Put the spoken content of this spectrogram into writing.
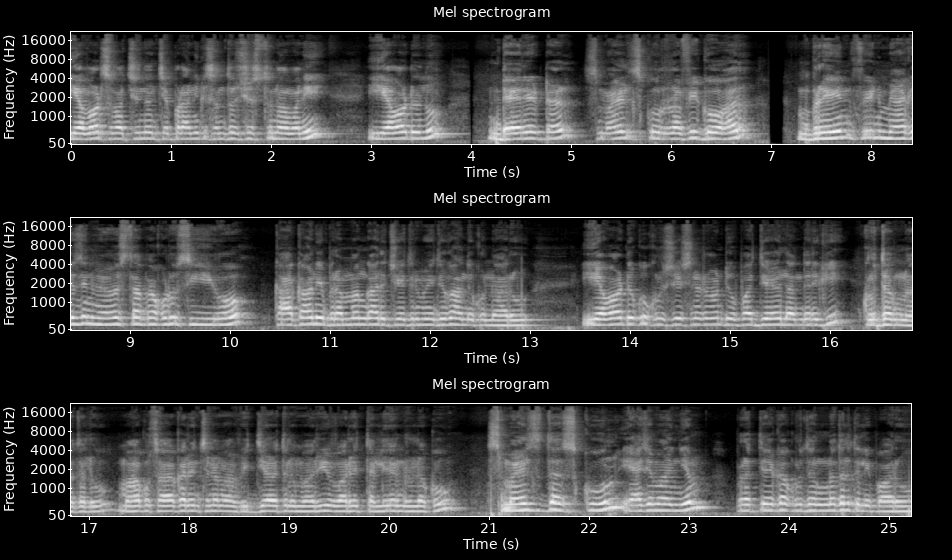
ఈ అవార్డ్స్ వచ్చిందని చెప్పడానికి సంతోషిస్తున్నామని ఈ అవార్డును director smile school Rafi Gohar brain feed magazine వ్యవస్థాపకుడు సీఈఓ కాకాని బ్రహ్మం గారి చేతుల మీదుగా అందుకున్నారు. ఈ అవార్డుకు కృషి చేసినటువంటి ఉపాధ్యాయులందరికీ కృతజ్ఞతలు. మాకు సహకరించిన మా విద్యార్థులు మరియు వారి తల్లిదండ్రులకు స్మైల్స్ ద స్కూల్ యాజమాన్యం ప్రత్యేక కృతజ్ఞతలు తెలిపారు.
